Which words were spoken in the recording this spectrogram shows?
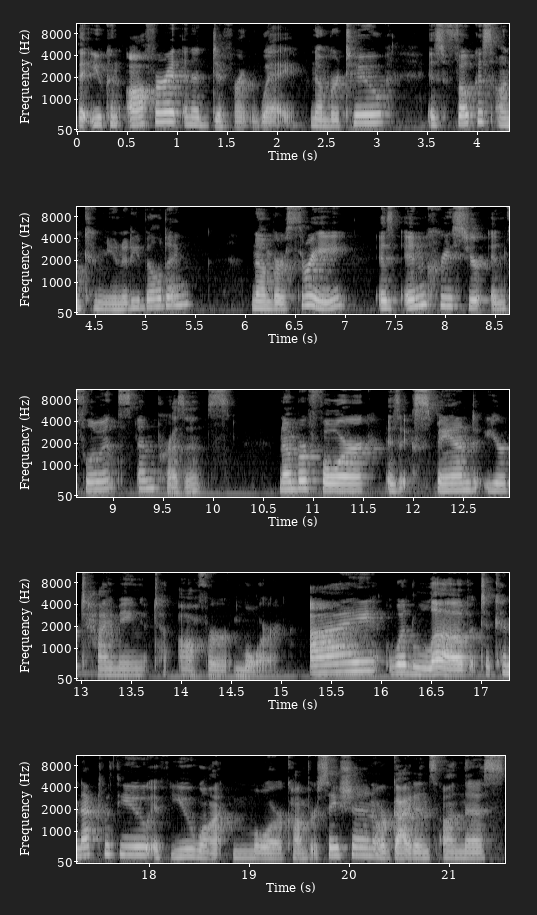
that you can offer it in a different way. Number two is focus on community building. Number three is increase your influence and presence. Number four is expand your timing to offer more. I would love to connect with you if you want more conversation or guidance on this.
